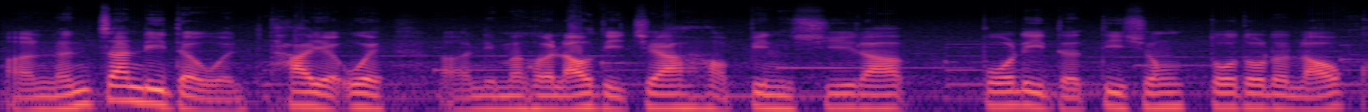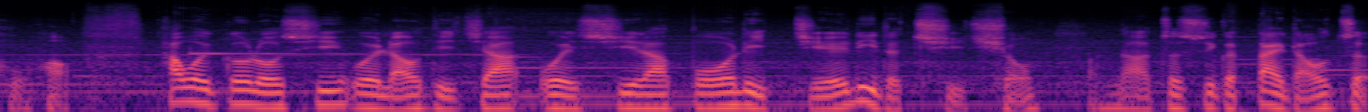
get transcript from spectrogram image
啊，能站立得稳。他也为呃你们和老底家哈，并希拉波利的弟兄多多的劳苦哈。他为哥罗西、为老底加、为希拉波利竭力的祈求，那这是一个代祷者。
